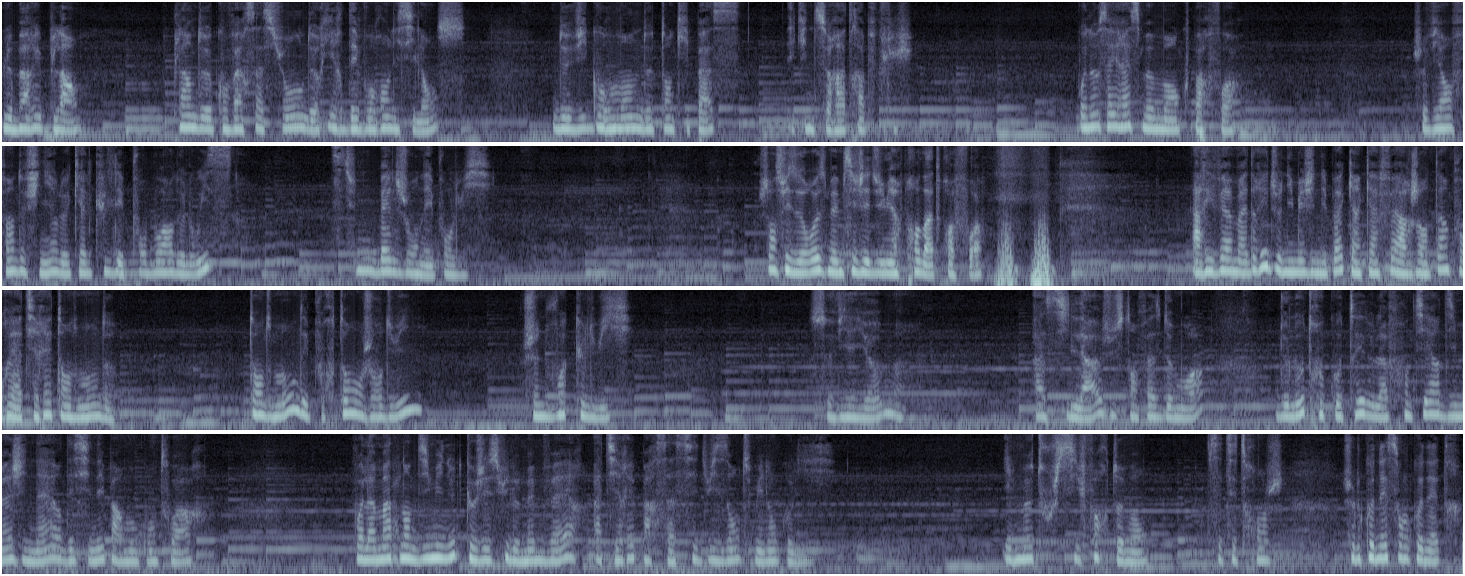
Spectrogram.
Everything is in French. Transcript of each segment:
Le bar est plein, plein de conversations, de rires dévorant les silences, de vie gourmande de temps qui passe et qui ne se rattrape plus. Buenos Aires me manque parfois. Je viens enfin de finir le calcul des pourboires de Louis. C'est une belle journée pour lui. J'en suis heureuse même si j'ai dû m'y reprendre à trois fois. Arrivé à Madrid, je n'imaginais pas qu'un café argentin pourrait attirer tant de monde. Tant de monde et pourtant aujourd'hui, je ne vois que lui. Ce vieil homme, assis là, juste en face de moi, de l'autre côté de la frontière d'imaginaire dessinée par mon comptoir. Voilà maintenant dix minutes que j'essuie le même verre, attiré par sa séduisante mélancolie. Il me touche si fortement. C'est étrange. Je le connais sans le connaître.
